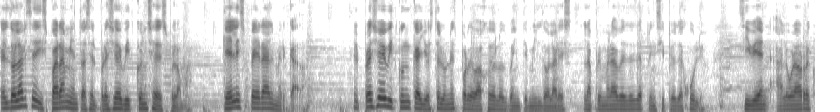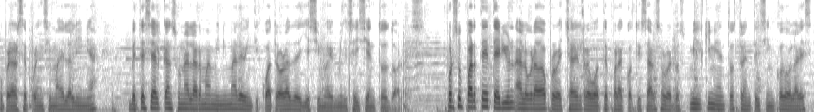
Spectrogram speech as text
El dólar se dispara mientras el precio de Bitcoin se desploma. ¿Qué le espera al mercado? El precio de Bitcoin cayó este lunes por debajo de los 20 mil dólares, la primera vez desde principios de julio. Si bien ha logrado recuperarse por encima de la línea, BTC alcanzó una alarma mínima de 24 horas de 19.600 dólares. Por su parte, Ethereum ha logrado aprovechar el rebote para cotizar sobre los 1.535 dólares,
